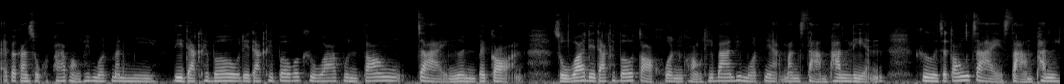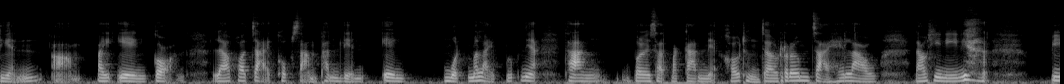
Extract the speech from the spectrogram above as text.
ไอ้ประกันสุขภาพของพี่มดมันมี deductible deductible ก็คือว่าคุณต้องจ่ายเงินไปก่อน สมมติว่า deductible ต่อคนของที่บ้านพี่มดเนี่ยมัน 3,000 เหรียญ คือจะต้องจ่าย 3,000 เหรียญไปเองก่อน แล้วพอจ่ายครบ 3,000 เหรียญเองหมดเมื่อไหร่ปุ๊บเนี่ยทางบริษัทประกันเนี่ยเขาถึงจะเริ่มจ่ายให้เรา แล้วทีนี้เนี่ยปี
